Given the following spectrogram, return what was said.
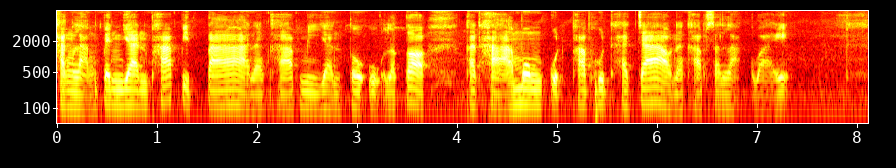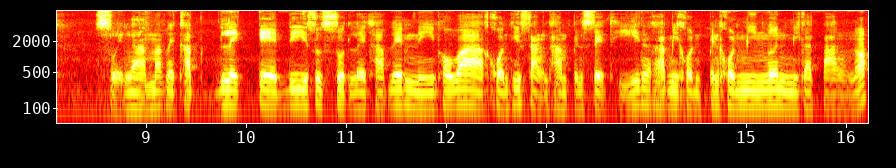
ข้างหลังเป็นยันพระปิดตานะครับ มียันโตอุ แล้วก็คาถามงกุฎพระพุทธเจ้านะครับ สลักไว้ สวยงามมากเลยครับเหล็กเกรดดีสุดๆเลยครับ เล่มนี้เพราะว่าคนที่สั่งทำเป็นเศรษฐีนะครับ มีคนเป็นคนมีเงินมีกระตังเนาะ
